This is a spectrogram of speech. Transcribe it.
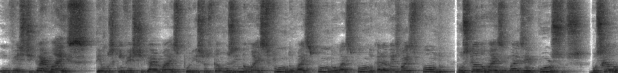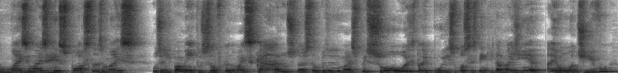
investigar mais. Temos que investigar mais, por isso estamos indo mais fundo, mais fundo, mais fundo, cada vez mais fundo, buscando mais e mais recursos, buscando mais e mais respostas, mais os equipamentos estão ficando mais caros, nós estamos precisando de mais pessoas, então e por isso vocês têm que dar mais dinheiro. Aí é um motivo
